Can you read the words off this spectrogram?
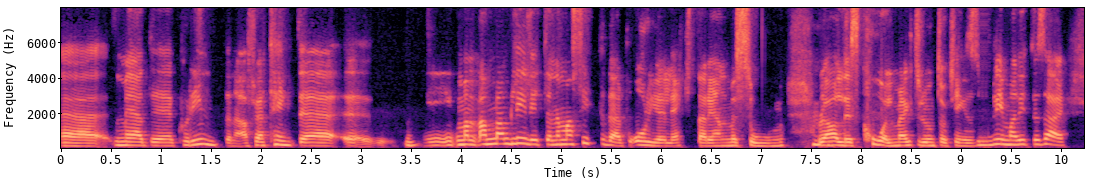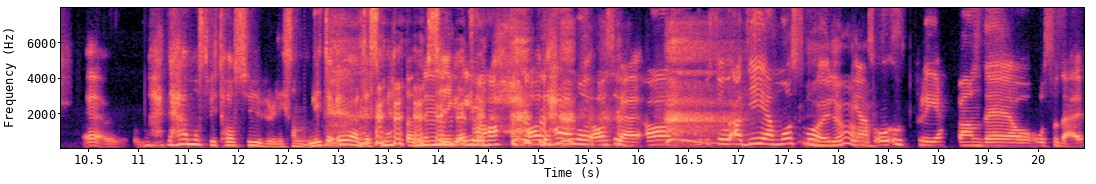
eh, med korinterna. För jag tänkte, eh, man, man, blir lite, när man sitter där på orgelläktaren med Zoom och det är alldeles kolmärkt runt omkring så blir man lite så här, eh, det här måste vi ta oss ur, liksom. lite ödesmättad musik. ja, det här må, ja, sådär. Ja, så Ademos var ju ja. lite grann och upprepande och, och sådär.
